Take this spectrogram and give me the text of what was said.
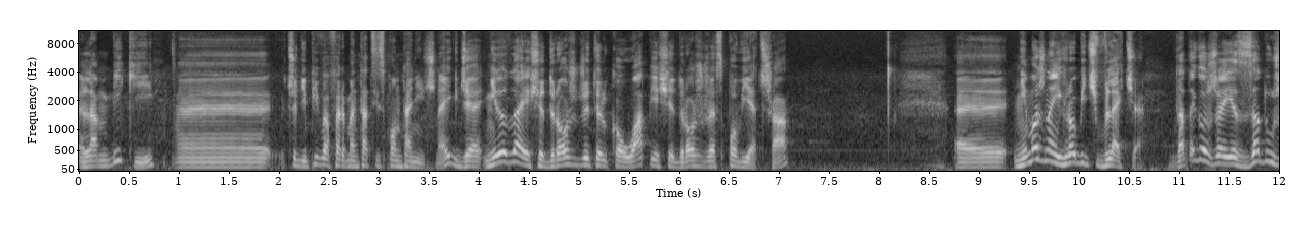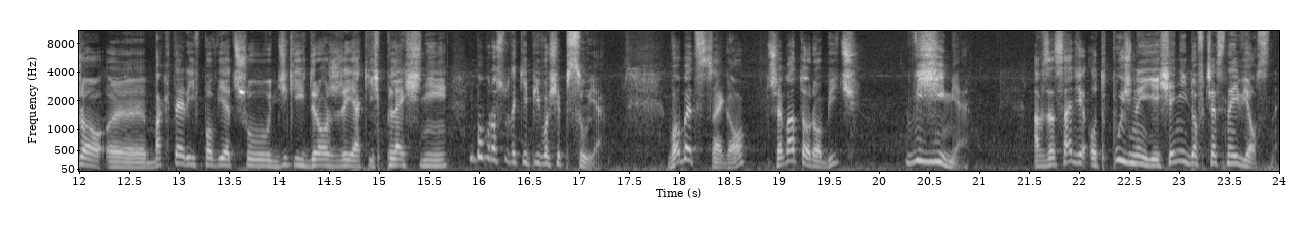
e, lambiki, e, czyli piwa fermentacji spontanicznej, gdzie nie dodaje się drożdży, tylko łapie się drożdże z powietrza, e, nie można ich robić w lecie, dlatego że jest za dużo e, bakterii w powietrzu, dzikich drożdży, jakichś pleśni i po prostu takie piwo się psuje. Wobec czego trzeba to robić w zimie a w zasadzie od późnej jesieni do wczesnej wiosny.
